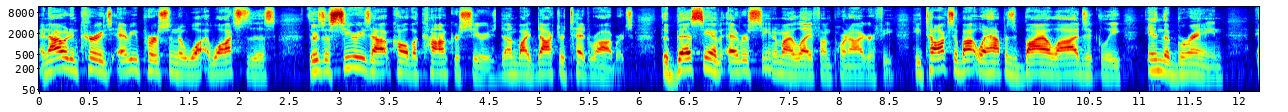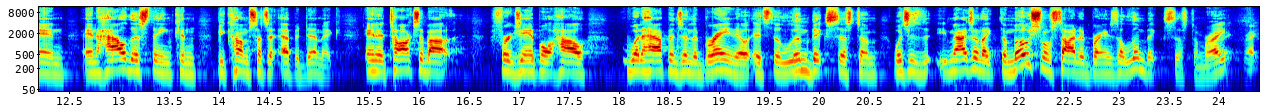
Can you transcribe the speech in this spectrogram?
And I would encourage every person to wa- watch this. There's a series out called the Conquer series done by Dr. Ted Roberts. The best thing I've ever seen in my life on pornography. He talks about what happens biologically in the brain and, and how this thing can become such an epidemic. And it talks about, for example, how what happens in the brain, you know, it's the limbic system, which is, imagine like the emotional side of the brain is the limbic system, right? Right, right.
